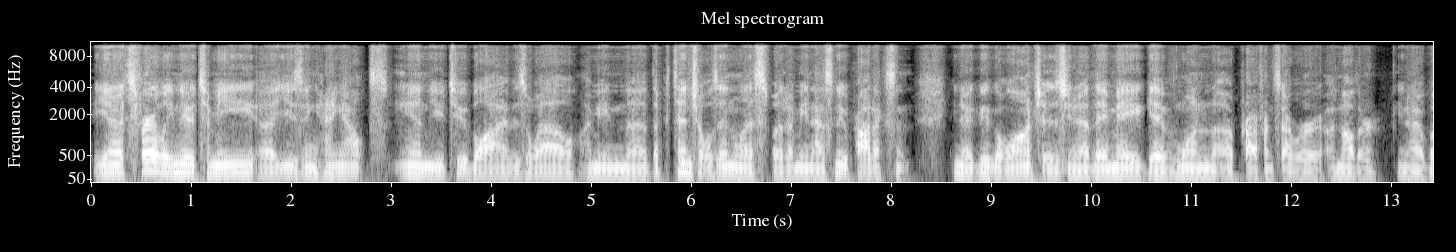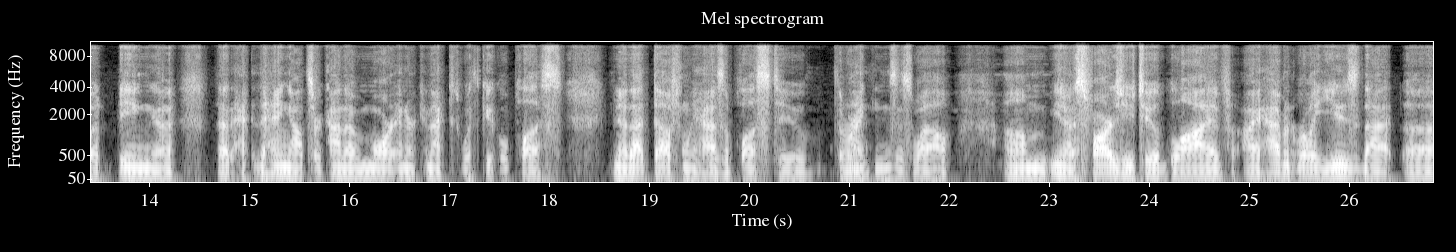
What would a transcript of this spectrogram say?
you know, it's fairly new to me uh, using Hangouts and YouTube Live as well. I mean, uh, the potential is endless, but I mean, as new products, and you know, Google launches, you know, they may give one a preference over another. You know, but being uh, that the Hangouts are kind of more interconnected with Google Plus, you know, that definitely has a plus to the rankings as well. Um, you know, as far as YouTube Live, I haven't really used that uh,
